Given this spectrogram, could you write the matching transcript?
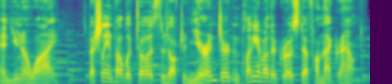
and you know why. Especially in public toilets, there's often urine, dirt, and plenty of other gross stuff on that ground.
